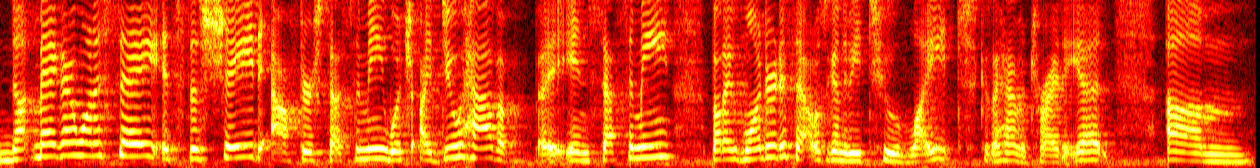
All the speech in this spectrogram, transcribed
nutmeg I want to say. It's the shade After Sesame, which I do have a, in Sesame, but I wondered if that was going to be too light because I haven't tried it yet. Um,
